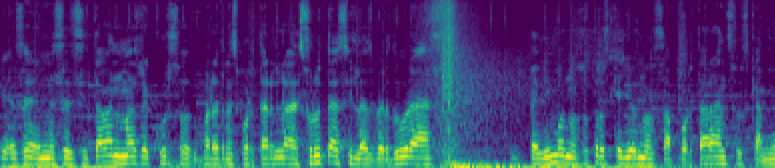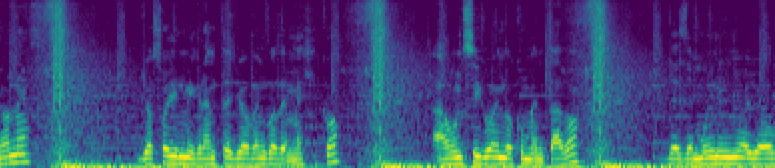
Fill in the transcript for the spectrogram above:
Se necesitaban más recursos para transportar las frutas y las verduras. Pedimos nosotros que ellos nos aportaran sus camiones. Yo soy inmigrante, yo vengo de México. Aún sigo indocumentado. Desde muy niño yo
